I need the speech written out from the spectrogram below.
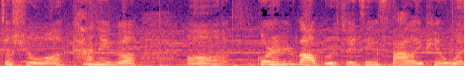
就是我看那个，呃，《工人日报》不是最近发了一篇文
